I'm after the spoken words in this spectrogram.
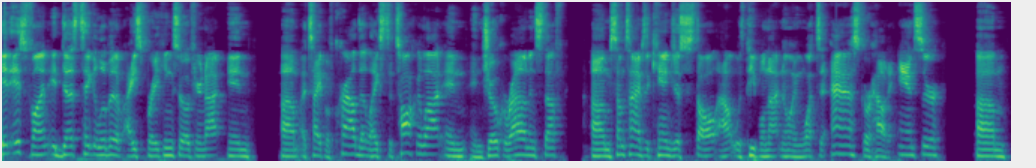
it is fun. It does take a little bit of ice breaking. So if you're not in um, a type of crowd that likes to talk a lot and, and joke around and stuff, um, sometimes it can just stall out with people not knowing what to ask or how to answer. Um,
